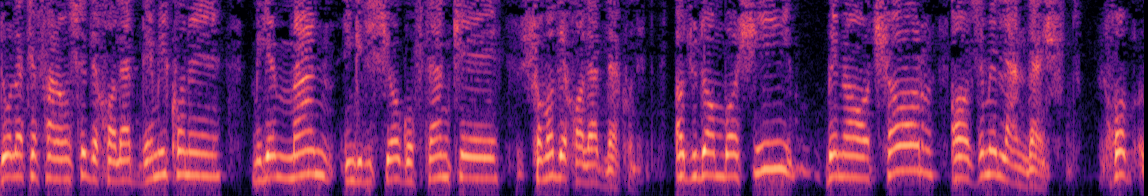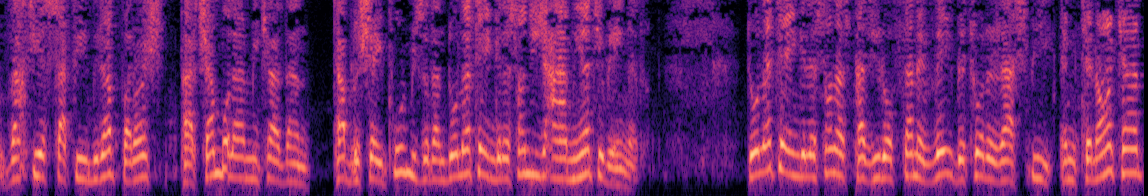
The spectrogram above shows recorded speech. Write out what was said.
دولت فرانسه دخالت نمی‌کنه. میگه من انگلیسی ها گفتن که شما دخالت نکنید. آجودان باشی به ناچار آزم لندن شد. خب وقتی سفیر می‌رفت براش پرچم بلند می‌کردن تبل شیپور می‌زدن. دولت انگلستان هیچ اهمیتی به این نداد. دولت انگلستان از پذیرفتن وی به طور رسمی امتناع کرد.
